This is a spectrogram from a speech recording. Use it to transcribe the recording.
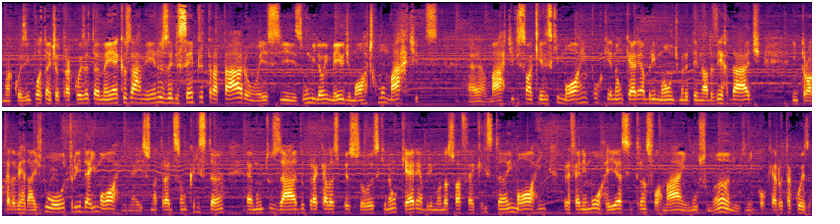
uma coisa importante. Outra coisa também é que os armênios eles sempre trataram esses um milhão e meio de mortos como mártires. É, mártires são aqueles que morrem porque não querem abrir mão de uma determinada verdade em troca da verdade do outro e daí morrem. Né? Isso na tradição cristã é muito usado para aquelas pessoas que não querem abrir mão da sua fé cristã e morrem, preferem morrer a se transformar em muçulmanos, em qualquer outra coisa.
